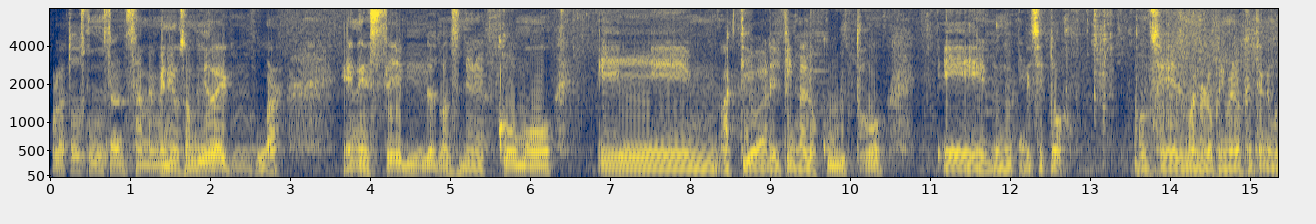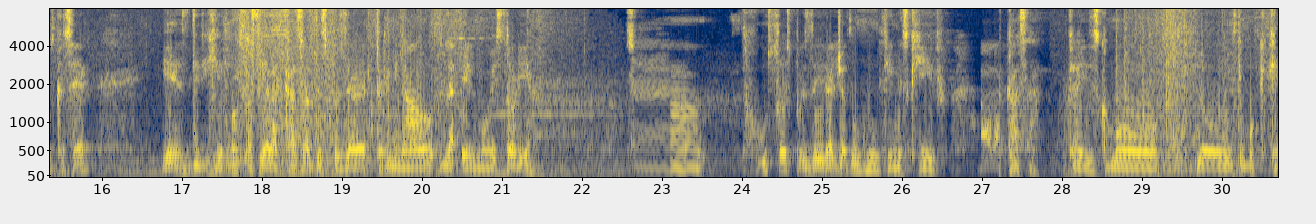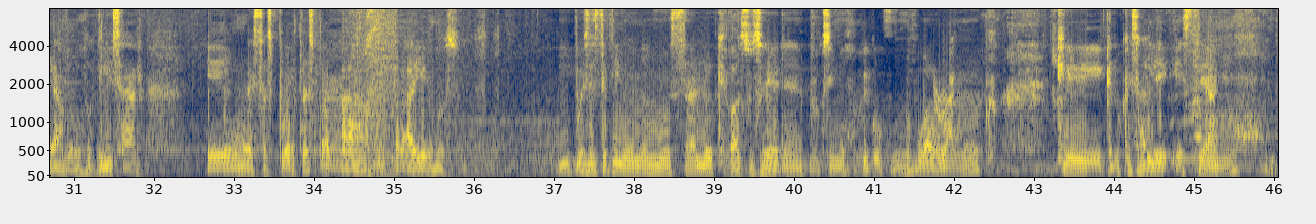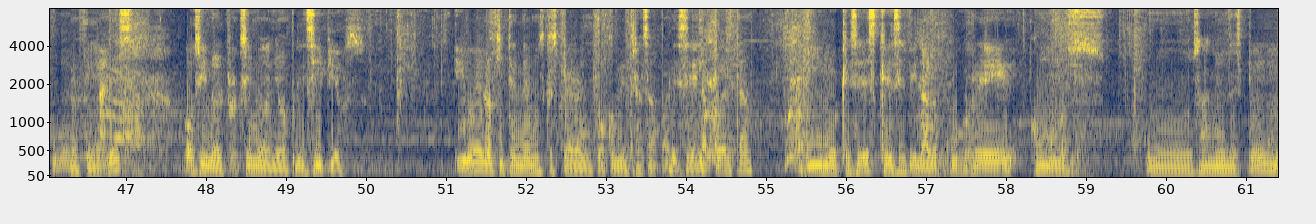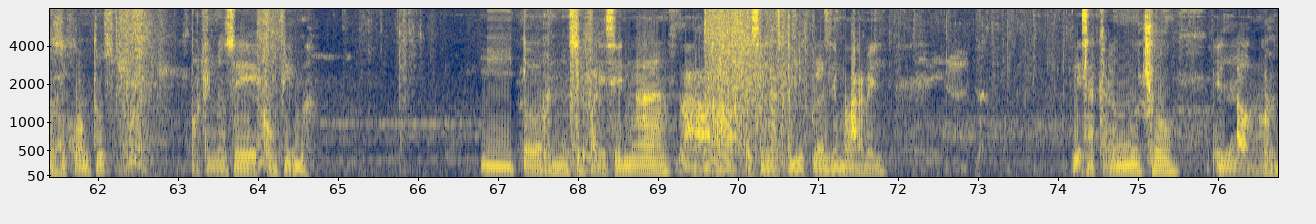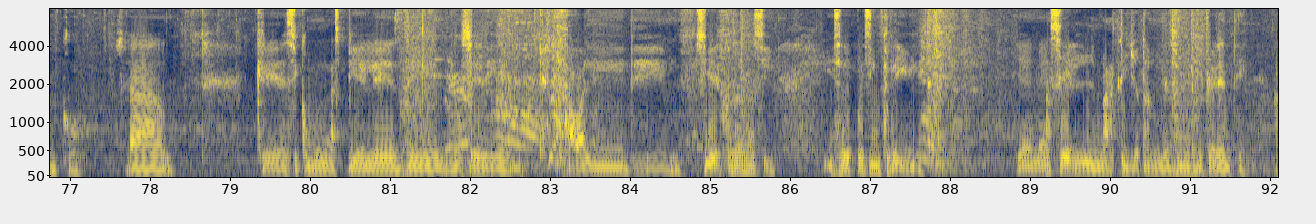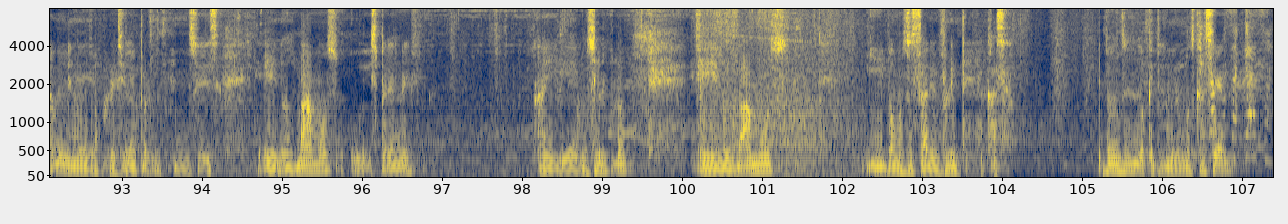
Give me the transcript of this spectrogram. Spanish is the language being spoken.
Hola a todos, ¿cómo están? Sean bienvenidos a un video de God of War. En este video les voy a enseñar cómo eh, activar el final oculto eh, donde aparece Thor. Entonces, bueno, lo primero que tenemos que hacer es dirigirnos hacia la casa después de haber terminado el modo historia. O sea, justo después de ir a Jotunheim tienes que ir a la casa, que ahí es como lo último que queda. Vamos a utilizar eh, una de estas puertas para, para irnos. Y pues este final nos muestra lo que va a suceder en el próximo juego, War Ragnarok, que creo que sale este año, bueno, finales, o si no el próximo año a principios. Y bueno, aquí tendremos que esperar un poco mientras aparece la puerta. Y lo que sé es que ese final ocurre como unos, unos años después, no sé cuántos, porque no se confirma y Thor no se parece nada a pues, en las películas de Marvel le sacaron mucho el lado nórdico o sea que así como las pieles de no sé de jabalí de sí de cosas así. Y se ve pues increíble. Y además el martillo también es muy diferente. A mí me pareció la entonces eh, nos vamos. Uy espérenme. Ahí un círculo. Eh, nos vamos. Y vamos a estar enfrente de la casa. Entonces lo que tendremos que hacer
